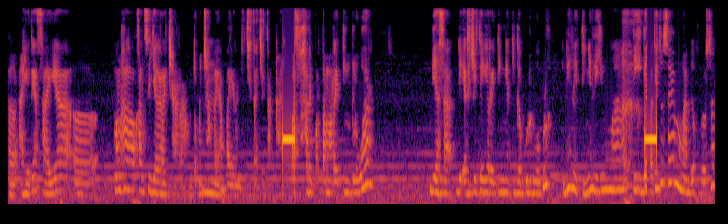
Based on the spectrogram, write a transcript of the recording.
eh, akhirnya saya eh, menghalalkan segala cara untuk mencapai Hmm. apa yang dicita-citakan. Pas hari pertama rating keluar, biasa di RCTI ratingnya 30-20, ini ratingnya 5, 3. Waktu itu saya mengambil keputusan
